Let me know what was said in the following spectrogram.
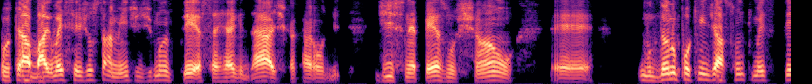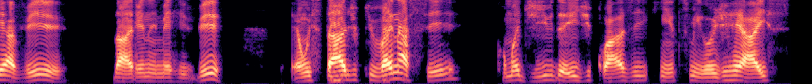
o trabalho vai ser justamente de manter essa realidade que a Carol disse, né, pés no chão, é, mudando um pouquinho de assunto, mas tem a ver da Arena MRV, é um estádio que vai nascer com uma dívida aí de quase 500 milhões de reais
